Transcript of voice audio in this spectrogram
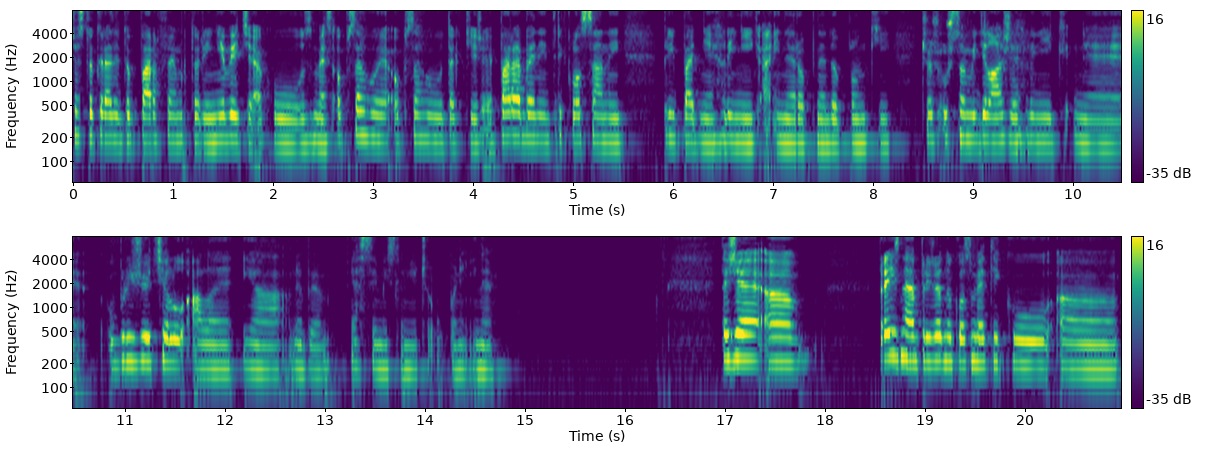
Častokrát je to parfém, ktorý neviete, akú zmes obsahuje. Obsahujú taktiež aj parabeny, triklosany, prípadne hliník a iné ropné doplnky. Čož už som videla, že hliník neubližuje telu, ale ja neviem, ja si myslím niečo úplne iné. Takže uh, prejsť na prírodnú kozmetiku uh,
